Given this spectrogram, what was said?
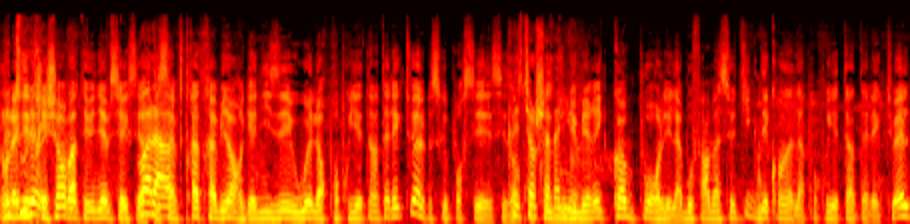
On a des tricheurs au 21e siècle. Voilà. Ils savent très très bien organiser où est leur propriété intellectuelle parce que pour ces, ces entreprises du numérique comme pour les labos pharmaceutiques, dès qu'on a de la propriété intellectuelle,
